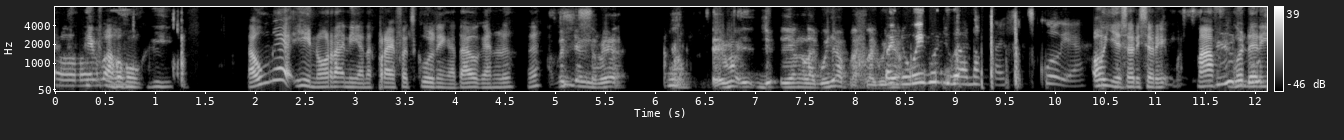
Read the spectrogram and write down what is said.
Oh. Steve Aoki tahu nggak ih Nora nih anak private school nih nggak tahu kan lu Hah? Apa sih yang namanya? Emang yang lagunya apa? By Lagunya the way, gue juga anak private school ya. oh iya sorry sorry maaf Iya, gue dulu dari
